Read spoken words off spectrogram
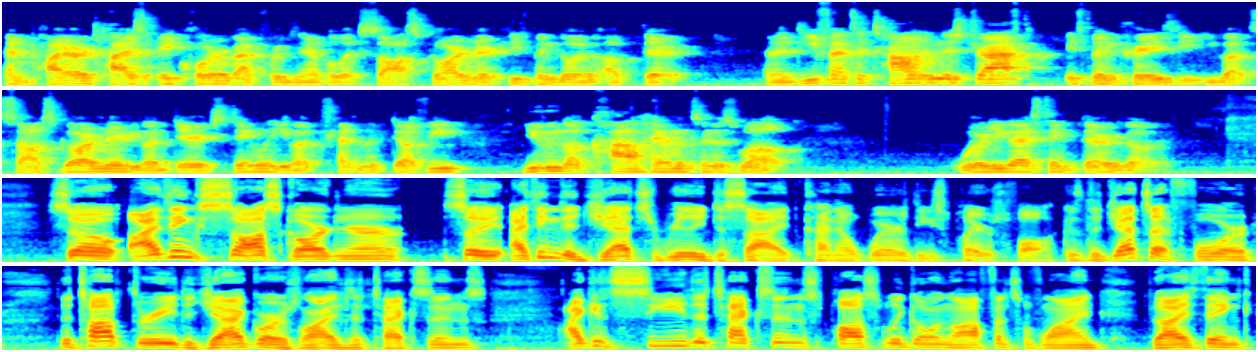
and prioritize a quarterback, for example, like Sauce Gardner. He's been going up there. And the defensive talent in this draft, it's been crazy. You got Sauce Gardner, you got Derek Stingley, you got Trent McDuffie, you even got Kyle Hamilton as well. Where do you guys think they're going? So I think Sauce Gardner. So I think the Jets really decide kind of where these players fall because the Jets at four, the top three, the Jaguars, Lions, and Texans. I could see the Texans possibly going offensive line, but I think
